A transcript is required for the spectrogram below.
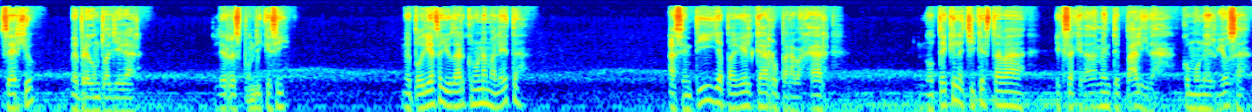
¿Sergio? me preguntó al llegar. Le respondí que sí. ¿Me podrías ayudar con una maleta? Asentí y apagué el carro para bajar. Noté que la chica estaba exageradamente pálida, como nerviosa.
